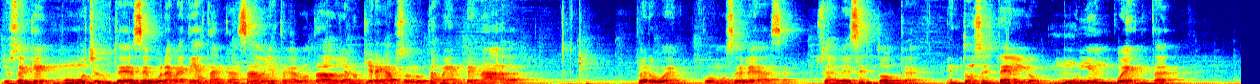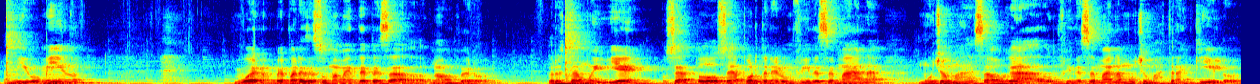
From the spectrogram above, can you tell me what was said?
Yo sé que muchos de ustedes seguramente ya están cansados, ya están agotados, ya no quieren absolutamente nada. Pero bueno, ¿cómo se le hace? O sea, a veces toca. Entonces tenlo muy en cuenta, amigo mío. Bueno, me parece sumamente pesado, ¿no? Pero, pero está muy bien. O sea, todo sea por tener un fin de semana mucho más desahogado, un fin de semana mucho más tranquilo.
